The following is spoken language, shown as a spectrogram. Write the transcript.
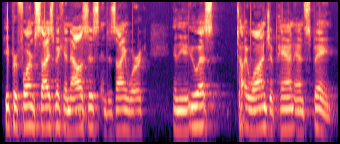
He performed seismic analysis and design work in the U.S., Taiwan, Japan, and Spain.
